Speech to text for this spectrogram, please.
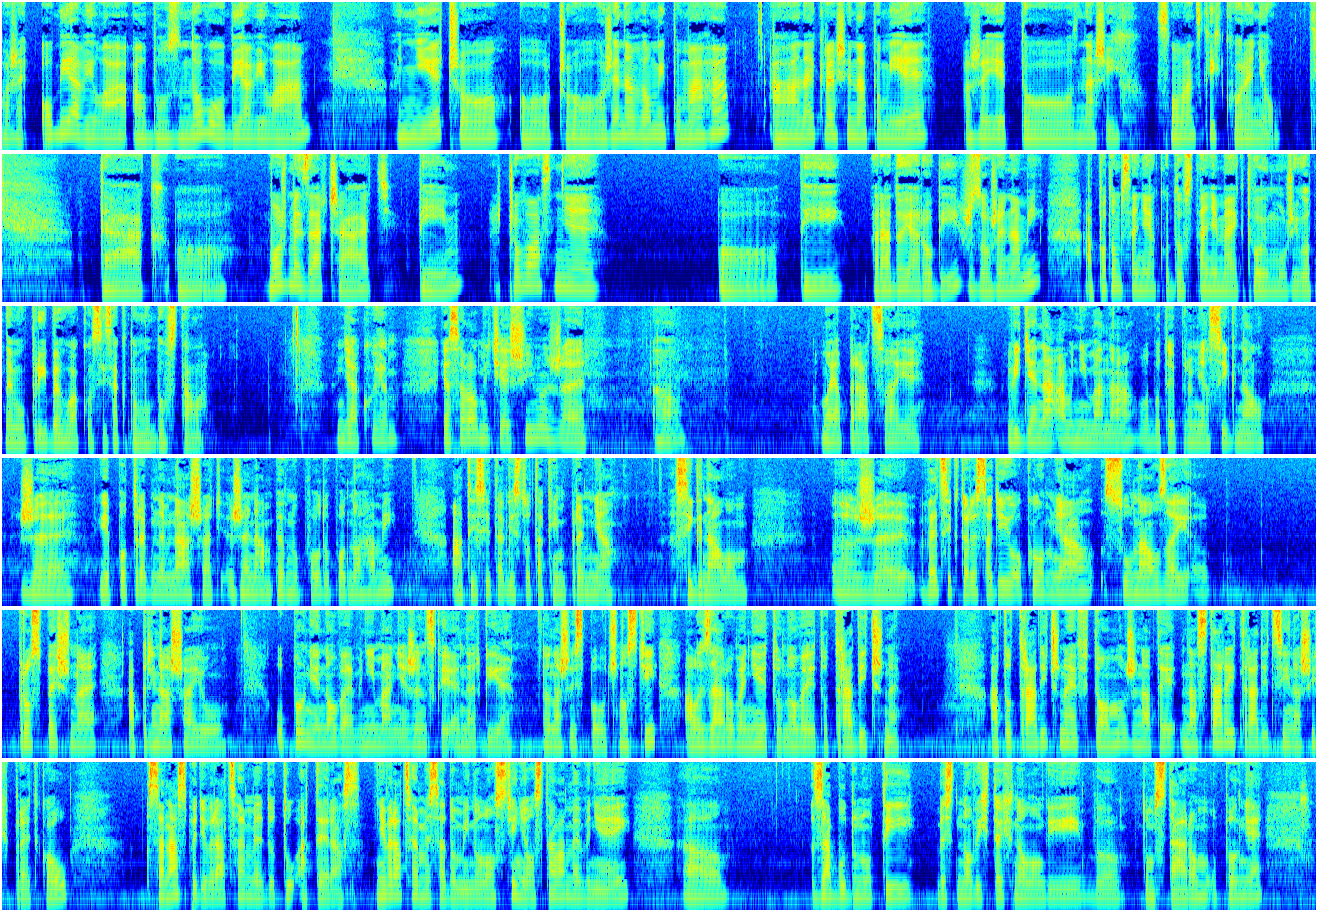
že objavila alebo znovu objavila niečo, o, čo ženám veľmi pomáha a najkrajšie na tom je, že je to z našich slovanských koreňov. Tak o, môžeme začať tým, čo vlastne o, ty Radoja robíš so ženami a potom sa nejako dostaneme aj k tvojmu životnému príbehu, ako si sa k tomu dostala. Ďakujem. Ja sa veľmi teším, že uh, moja práca je videná a vnímaná, lebo to je pre mňa signál, že je potrebné vnášať ženám pevnú pôdu pod nohami a ty si takisto takým pre mňa signálom, že veci, ktoré sa dejú okolo mňa, sú naozaj prospešné a prinášajú úplne nové vnímanie ženskej energie do našej spoločnosti, ale zároveň nie je to nové, je to tradičné. A to tradičné je v tom, že na, tej, na starej tradícii našich predkov sa naspäť vracame do tu a teraz. Nevracame sa do minulosti, neostávame v nej uh, zabudnutí bez nových technológií v tom starom úplne.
